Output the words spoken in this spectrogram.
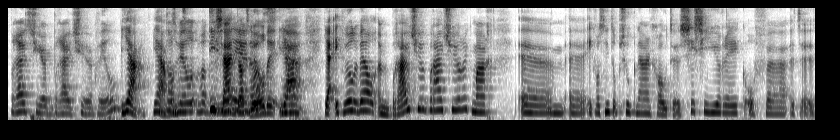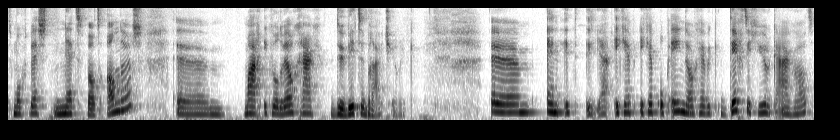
bruidsjurk, bruidsjurk wil. Ja, ja dat wil, wat, die zijn, dat wilde, ja. Ja, ik wilde wel een bruidsjurk, bruidsjurk, maar ehm, eh, ik was niet op zoek naar een grote sissy-jurk of eh, het, het mocht best net wat anders. Ehm, maar ik wilde wel graag de witte bruidsjurk. Ehm, en het, ja, ik, heb, ik heb op één dag heb ik 30 jurken aangehad.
